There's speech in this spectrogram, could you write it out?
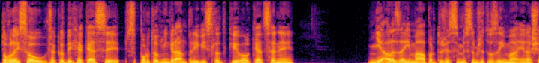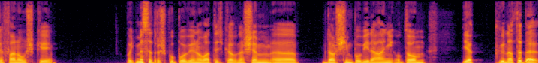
tohle jsou, řekl bych, jakési sportovní Grand Prix výsledky, velké ceny. Mě ale zajímá, protože si myslím, že to zajímá i naše fanoušky. Pojďme se trošku pověnovat teďka v našem eh, dalším povídání o tom, jak na tebe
